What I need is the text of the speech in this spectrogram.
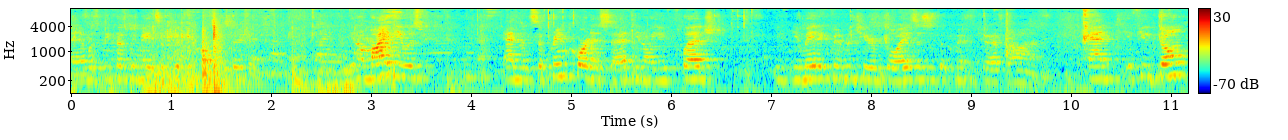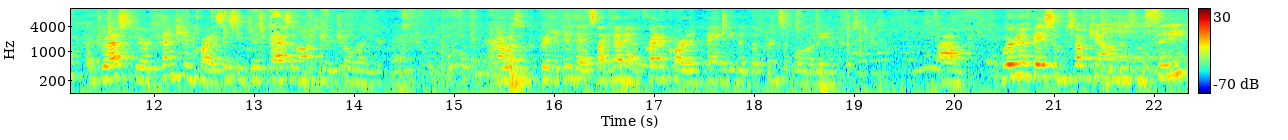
and it was because we made some difficult decisions. You know, my view is, and the Supreme Court has said, you know, you pledged, you- made a commitment to your employees, this is the commitment you have to honor. And if you don't address your pension crisis, you just pass it on to your children and your grandchildren. And I wasn't prepared to do that. It's like having a credit card and paying either the principal or the interest. Um, We're gonna face some tough challenges in the city.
